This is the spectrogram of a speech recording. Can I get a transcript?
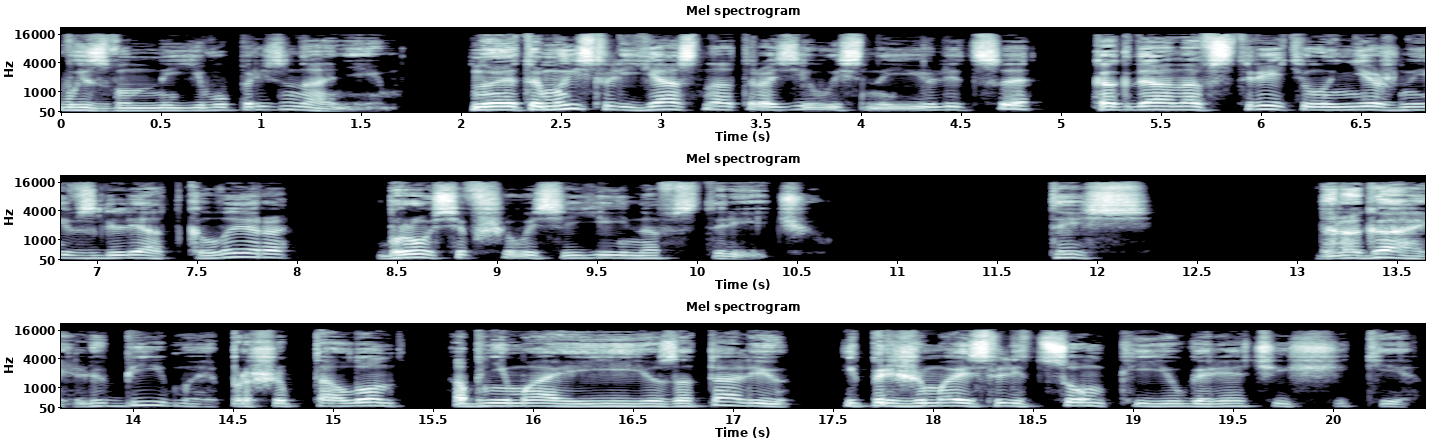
вызванной его признанием, но эта мысль ясно отразилась на ее лице когда она встретила нежный взгляд Клэра, бросившегося ей навстречу. «Тесс, дорогая, любимая!» — прошептал он, обнимая ее за талию и прижимаясь лицом к ее горячей щеке.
